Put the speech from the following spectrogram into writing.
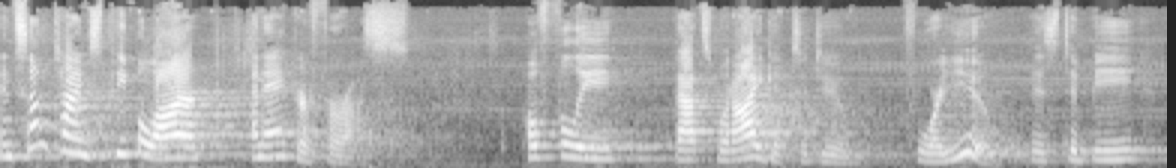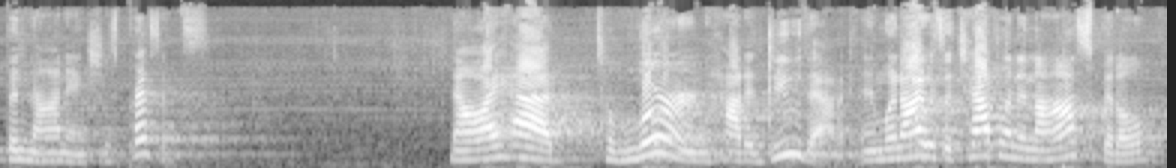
And sometimes people are an anchor for us. Hopefully, that's what I get to do for you, is to be the non anxious presence. Now, I had to learn how to do that. And when I was a chaplain in the hospital,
